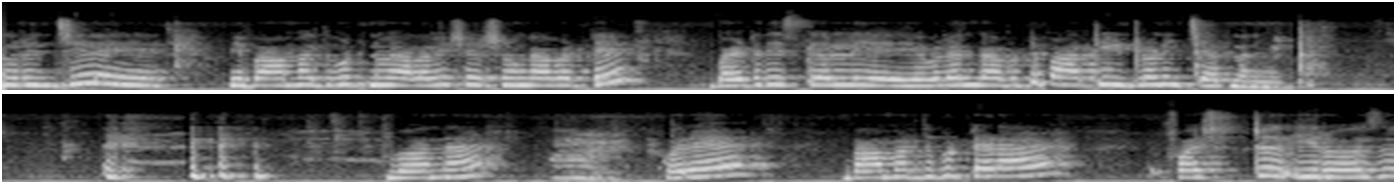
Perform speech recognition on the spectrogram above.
గురించి మీ బామర్ది పుట్టిన వేళ విశేషం కాబట్టి బయట తీసుకెళ్ళి ఇవ్వలేను కాబట్టి పార్టీ ఇంట్లోనే ఇచ్చేస్తున్నాను మీకు. బాగుందా? ఒరే బామర్ది పుట్టాడా? ఫస్ట్ ఈరోజు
